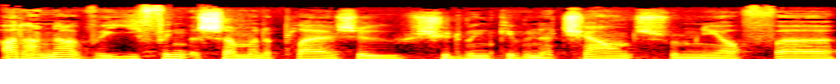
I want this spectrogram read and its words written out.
I don't know, but you think of some of the players who should have been given a chance from the off. Uh,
